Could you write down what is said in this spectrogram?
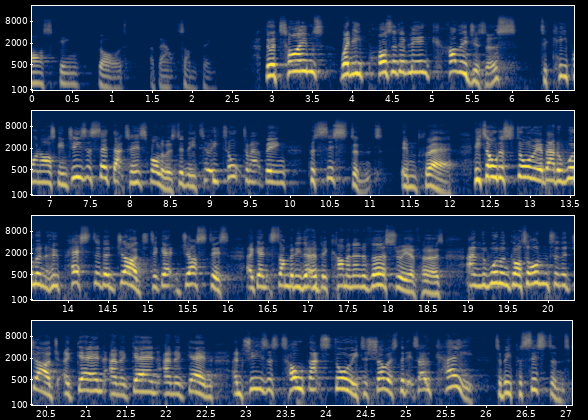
asking God about something. There are times when he positively encourages us to keep on asking. Jesus said that to his followers, didn't he? He talked about being persistent in prayer. He told a story about a woman who pestered a judge to get justice against somebody that had become an anniversary of hers. And the woman got on to the judge again and again and again. And Jesus told that story to show us that it's okay to be persistent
